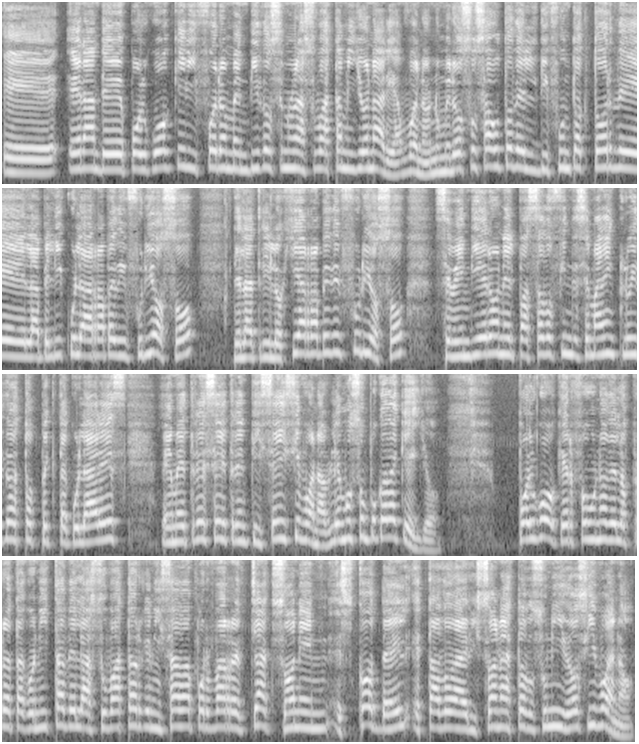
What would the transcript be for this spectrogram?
eh, eran de Paul Walker y fueron vendidos en una subasta millonaria. Bueno, numerosos autos del difunto actor de la película Rápido y Furioso, de la trilogía Rápido y Furioso, se vendieron el pasado fin de semana, incluidos estos espectaculares M1336. Y bueno, hablemos un poco de aquello. Paul Walker fue uno de los protagonistas de la subasta organizada por Barrett Jackson en Scottsdale, estado de Arizona, Estados Unidos. Y bueno,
